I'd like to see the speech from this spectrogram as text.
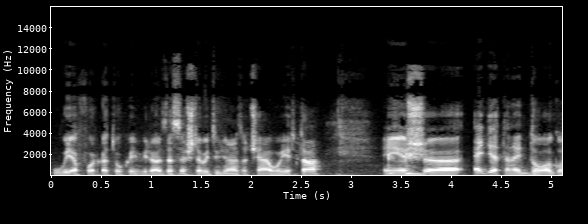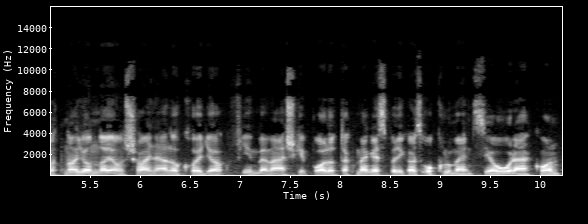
új a forgatókönyvíró, az összes többit ugyanaz a csávó írta. És ö, egyetlen egy dolgot nagyon-nagyon sajnálok, hogy a filmben másképp oldottak meg, ez pedig az oklumencia órákon,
